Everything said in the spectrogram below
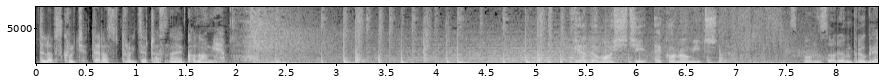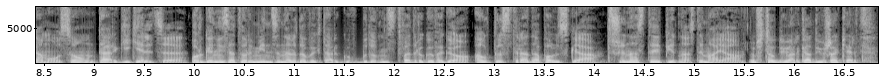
Tyle w skrócie. Teraz w Trójce czas na ekonomię. Wiadomości ekonomiczne. Sponsorem programu są Targi Kielce, organizator międzynarodowych targów budownictwa drogowego Autostrada Polska 13-15 maja. W studiu Arkadiusz Akiert.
